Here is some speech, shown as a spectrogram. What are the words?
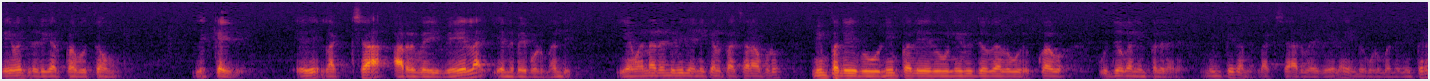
రేవంత్ రెడ్డి గారి ప్రభుత్వం లెక్క ఇది. ఇది లక్ష అరవై వేల ఎనభై మూడు మంది. ఏమన్నారండి వీళ్ళు ఎన్నికల ప్రచారం అప్పుడు? నింపలేదు నింపలేదు నిరుద్యోగాలు ఎక్కువ ఉద్యోగాలు నింపలేదని. నింపినాం లక్ష అరవై వేల ఎనభై మూడు మంది నింపినాం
